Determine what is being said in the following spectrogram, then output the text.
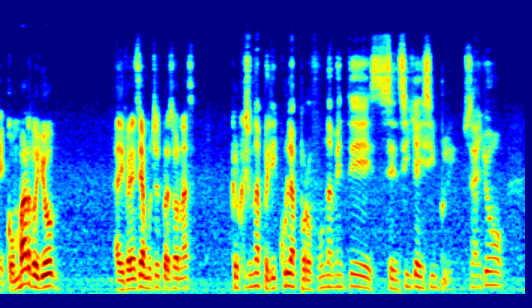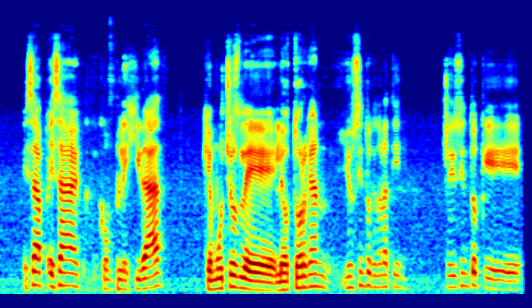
eh, con Bardo. Yo, a diferencia de muchas personas, creo que es una película profundamente sencilla y simple. O sea, yo, esa, esa complejidad que muchos le, otorgan, yo siento que no la tiene. O sea, yo siento que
